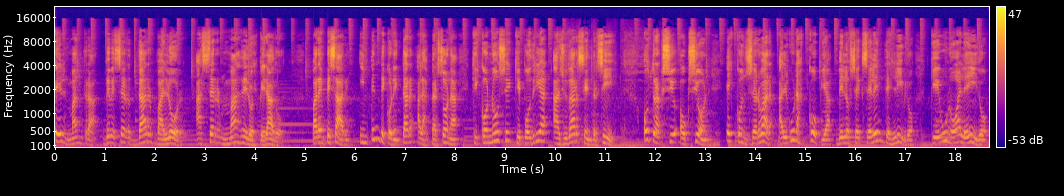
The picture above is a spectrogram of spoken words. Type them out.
El mantra debe ser dar valor, hacer más de lo esperado para empezar, intente conectar a las personas que conoce que podrían ayudarse entre sí. Otra opción es conservar algunas copias de los excelentes libros que uno ha leído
